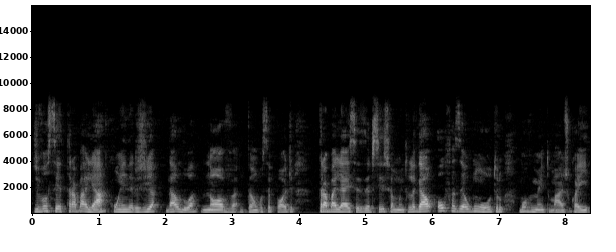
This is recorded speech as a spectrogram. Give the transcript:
de você trabalhar com a energia da lua nova. Então você pode trabalhar esse exercício é muito legal ou fazer algum outro movimento mágico aí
